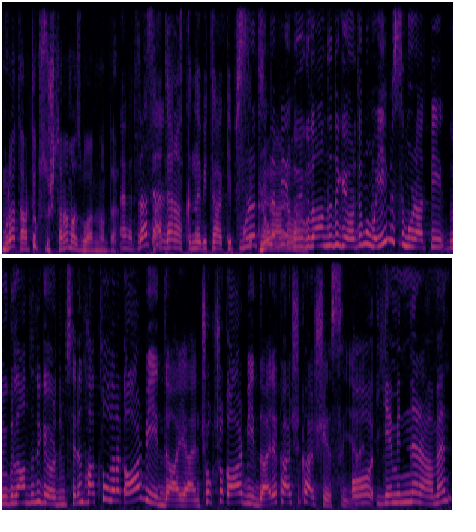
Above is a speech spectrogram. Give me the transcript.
Murat artık suçlanamaz bu anlamda. Evet zaten, Zaten hakkında bir takipsizlik Murat'ın da bir var. duygulandığını gördüm ama iyi misin Murat? Bir duygulandığını gördüm senin. Haklı olarak ağır bir iddia yani. Çok çok ağır bir iddia ile karşı karşıyasın yani. O yeminine rağmen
